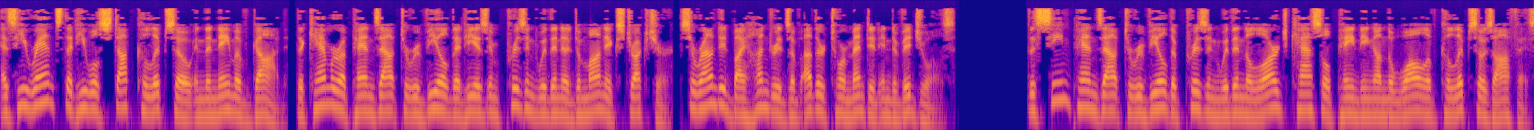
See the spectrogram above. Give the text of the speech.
As he rants that he will stop Calypso in the name of God, the camera pans out to reveal that he is imprisoned within a demonic structure, surrounded by hundreds of other tormented individuals. The scene pans out to reveal the prison within the large castle painting on the wall of Calypso's office,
